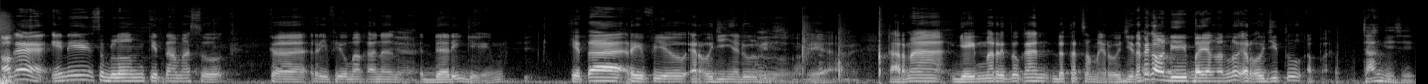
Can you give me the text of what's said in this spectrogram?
Oke, ini sebelum kita masuk ke review makanan dari game, kita review ROG-nya dulu. Iya. Karena gamer itu kan dekat sama ROG. Tapi kalau di bayangan lo ROG itu apa? Canggih sih.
